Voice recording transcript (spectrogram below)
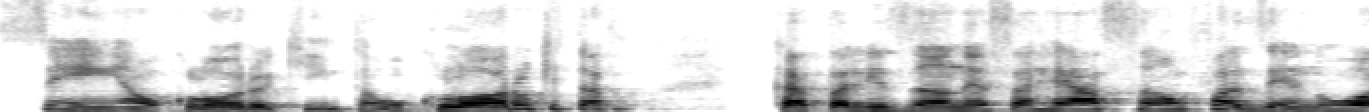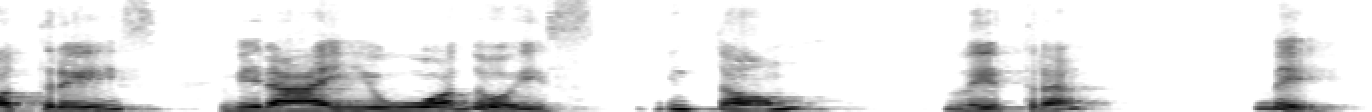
Sim, é o cloro aqui. Então, o cloro que está catalisando essa reação, fazendo o O3 virar aí o O2. Então, letra B.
